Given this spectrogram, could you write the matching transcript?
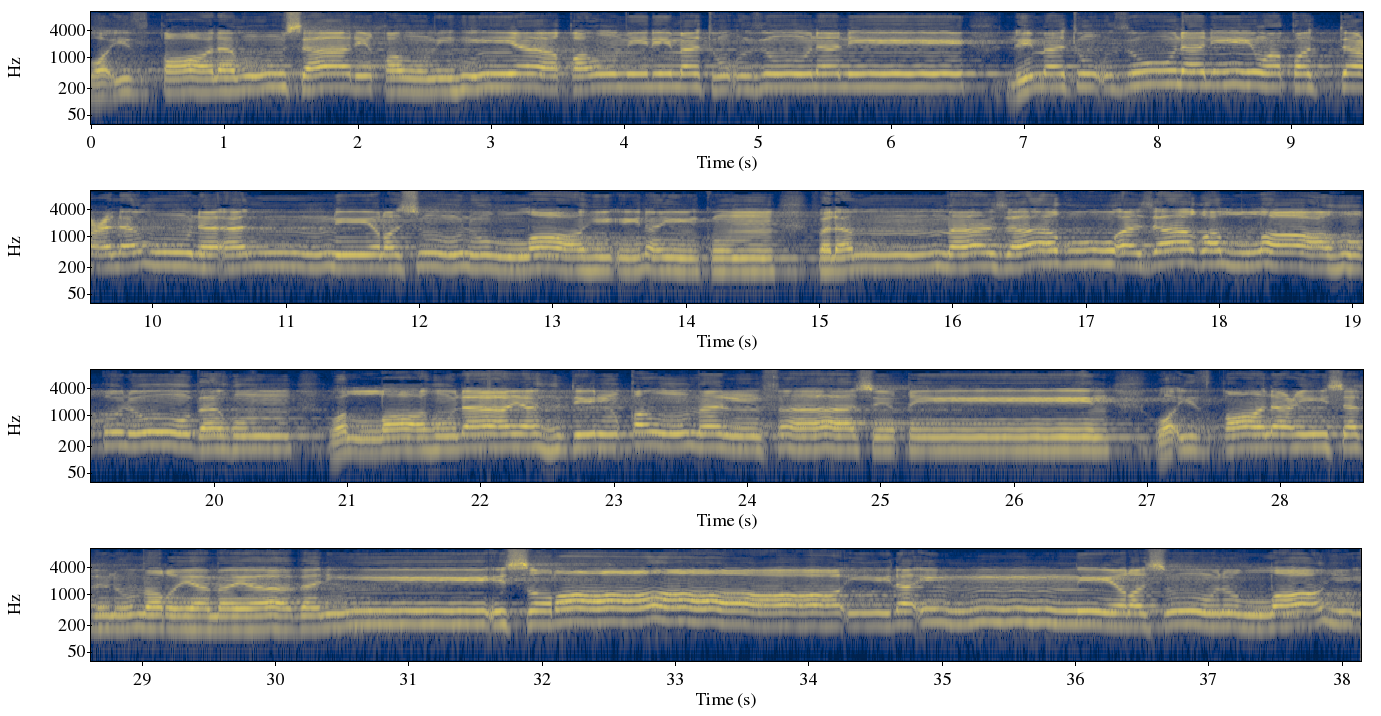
واذ قال موسى لقومه يا قوم لم تؤذونني؟ لم تؤذونني وقد تعلمون اني رسول الله اليكم فلما زاغوا ازاغ الله قلوبهم والله لا يهدي القوم الفاسقين. وإذ قال عيسى ابن مريم يا بني إسرائيل إني رسول الله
